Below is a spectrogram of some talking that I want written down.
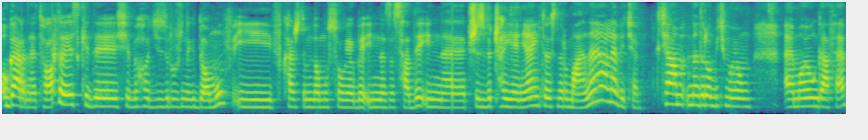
ogarnę to. To jest, kiedy się wychodzi z różnych domów i w każdym domu są jakby inne zasady, inne przyzwyczajenia i to jest normalne, ale wiecie, chciałam nadrobić moją, e, moją gafę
